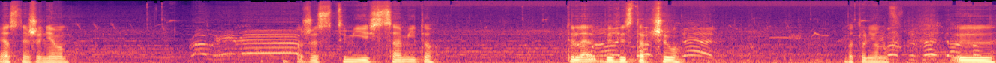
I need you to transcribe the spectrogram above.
Jasne, że nie mam. A że z tymi jeźdźcami to tyle by wystarczyło batalionów. Yy,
